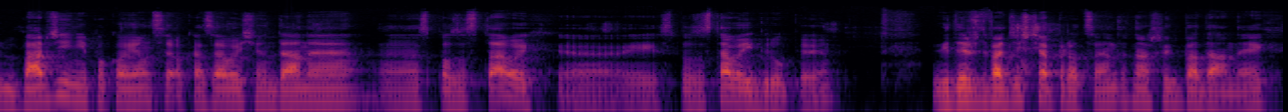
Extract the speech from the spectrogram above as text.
bardziej niepokojące okazały się dane e, z, pozostałych, e, z pozostałej grupy, gdyż 20% naszych badanych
